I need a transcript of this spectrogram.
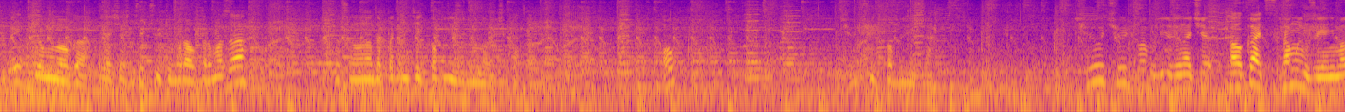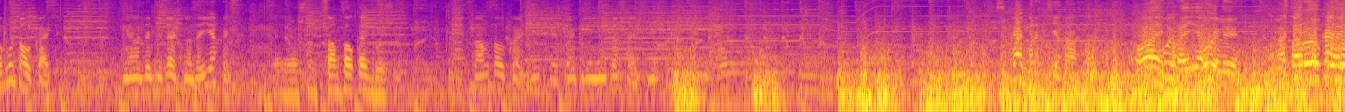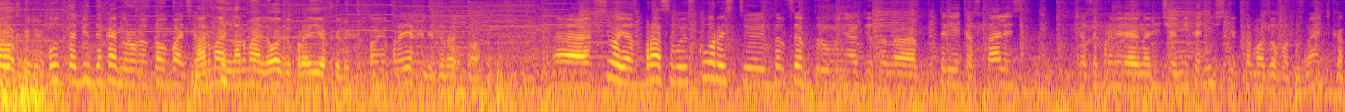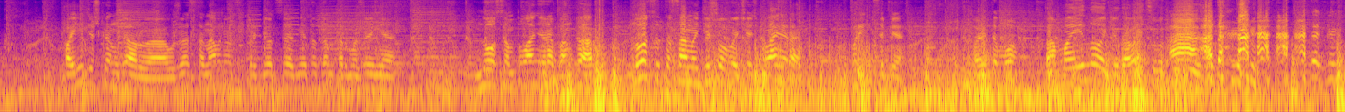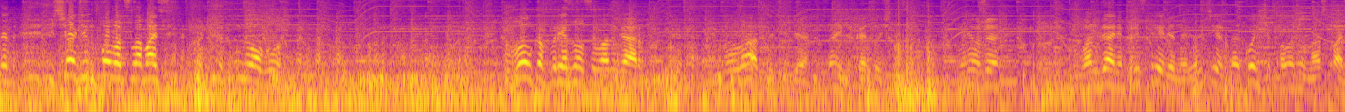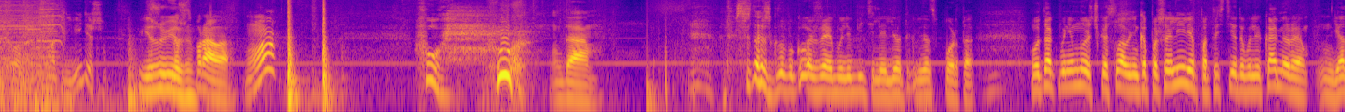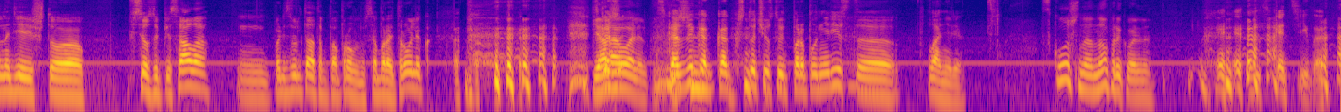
Да ее много. Я сейчас чуть-чуть убрал тормоза. Ну, надо подлететь поближе немножечко. Оп. Чуть-чуть поближе. Чуть-чуть поближе. Иначе толкать с хромым же я не могу толкать. Мне надо обязательно доехать. Конечно, сам толкать будешь. Сам толкать, видишь, я поэтому не касаюсь. Оп. С камеры где-то. Ой, Будет- проехали. И Обидно вторую камеру, проехали. Будет обидно камеру раздолбать. Нормально, нормально, обе проехали. Мы проехали хорошо. Все, я сбрасываю скорость. Э, Интерцепторы у меня где-то на треть остались. Сейчас я проверяю наличие механических тормозов. Вот вы знаете, как поедешь к ангару, а уже останавливаться придется методом торможения носом планера в ангар. Нос это самая дешевая часть планера, в принципе. Поэтому Там мои ноги, давайте вот а, а еще один повод сломать ногу. Волков врезался в ангар. Ну ладно тебе. Смотри, какая точность. У меня уже в ангаре пристреленный. Ну те же на кончик положил на асфальт. Вон, смотри, видишь? Вижу, Там вижу. Справа. О! Фух. Фух. Да. Что ж, глубоко уважаемые любители летных видов спорта. Вот так мы немножечко славненько пошалили, потестировали камеры. Я надеюсь, что все записало. По результатам попробуем собрать ролик. Я доволен. Скажи, как, как, что чувствует парапланерист э, в планере? Скучно, но прикольно. Скотина.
